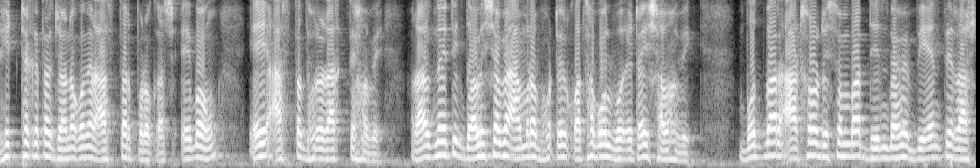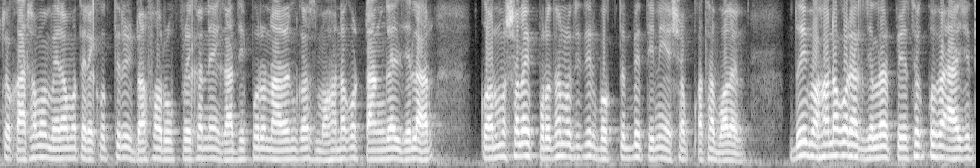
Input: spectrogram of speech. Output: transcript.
ভিড় থেকে তা জনগণের আস্থার প্রকাশ এবং এই আস্থা ধরে রাখতে হবে। রাজনৈতিক দল হিসাবে আমরা ভোটের কথা বলব, এটাই স্বাভাবিক। বুধবার আঠারো ডিসেম্বর দিনব্যাপী বিএনপির রাষ্ট্র কাঠামো মেরামতের একত্রিশ দফা রূপরেখা নিয়ে গাজীপুর ও নারায়ণগঞ্জ, মহানগর, টাঙ্গাইল জেলার কর্মশালায় প্রধান অতিথির বক্তব্যে তিনি এসব কথা বলেন। দুই মহানগর, এক জেলার পৃথকভাবে আয়োজিত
